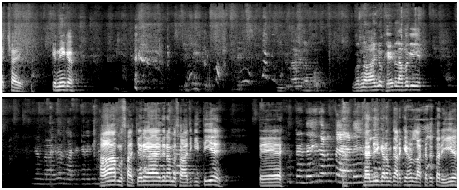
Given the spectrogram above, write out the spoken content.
ਅੱਛਾ ਏ। ਕਿੰਨੇ ਕ? ਗੁਰਨਾਜ ਨੂੰ ਖੇਡ ਲੱਭ ਗਈ ਏ। ਆ ਮਸਾਜਰ ਆ ਇਹਦੇ ਨਾਲ ਮਸਾਜ ਕੀਤੀ ਏ। ਤੇ ਕੁੱਟਣ ਡਈ ਤੇ ਉਹਨੂੰ ਪੈਣ ਡਈ। ਥੈਲੀ ਗਰਮ ਕਰਕੇ ਹੁਣ ਲੱਕ ਤੇ ਧਰੀ ਏ।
